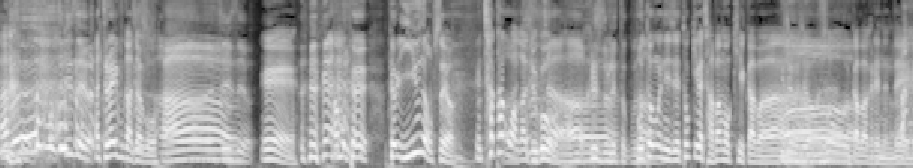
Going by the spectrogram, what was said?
밌어요. 아, 드라이브 가자고. 아, 재밌어요. 예. 아, 뭐 별, 별 이유는 없어요. 차 타고 와가지고. 아, 그래서 놀랬었구나. 보통은 이제 토끼가 잡아먹힐까봐. 그죠, 그죠. 무서울까봐 그랬는데.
